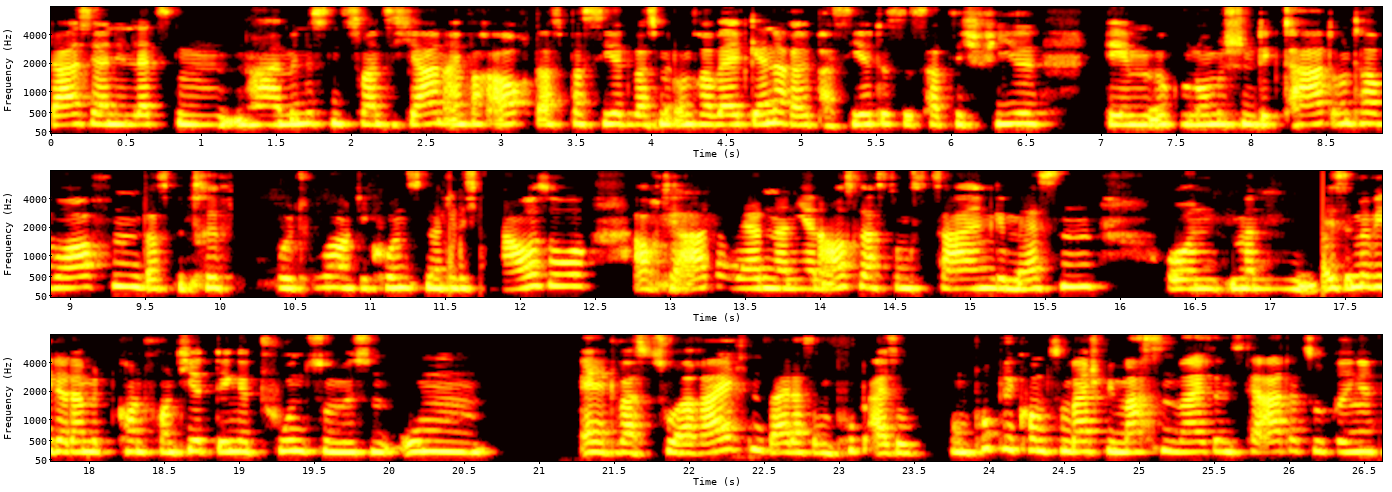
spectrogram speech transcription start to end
da ist ja in den letzten na, mindestens 20 Jahren einfach auch das passiert, was mit unserer Welt generell passiert ist. Es hat sich viel dem ökonomischen Diktat unterworfen. Das betrifft Kultur und die Kunst natürlich genauso. Auch Theater werden an ihren Auslastungszahlen gemessen. Und man ist immer wieder damit konfrontiert, Dinge tun zu müssen, um etwas zu erreichen, sei das um, also um Publikum zum Beispiel massenweise ins Theater zu bringen.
